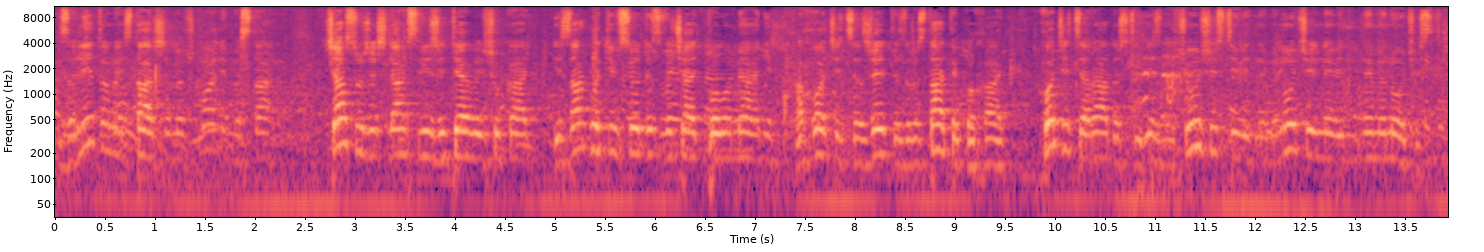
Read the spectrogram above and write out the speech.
За літо найстаршими в школі ми станемо. Час уже шлях свій життєвий шукать, і заклики всюди звучать полум'яні, а хочеться жити, зростати, кохать. Хочеться радості і значущості від неминучої невід неминучості.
